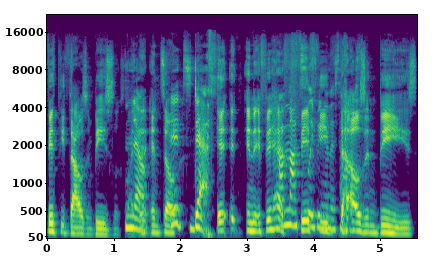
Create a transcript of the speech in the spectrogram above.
50,000 bees looks like. No, and, and so, it's death. it, it, and if it had I'm not sleeping in this house. 50,000 bees,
